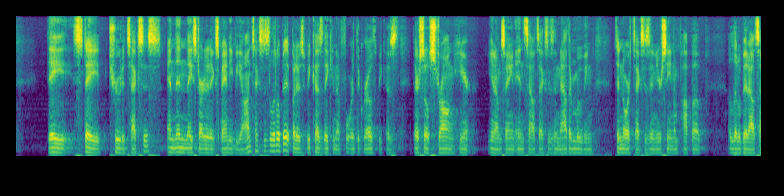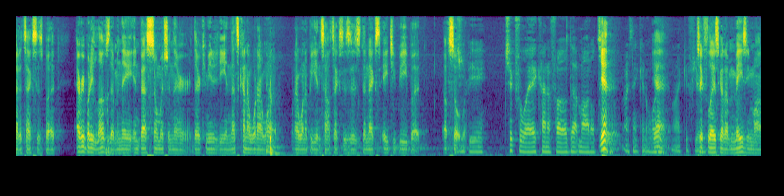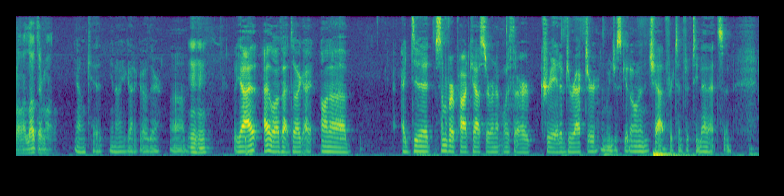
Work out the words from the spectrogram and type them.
They stayed true to Texas, and then they started expanding beyond Texas a little bit. But it was because they can afford the growth because they're so strong here. You know what I'm saying in South Texas, and now they're moving to North Texas, and you're seeing them pop up a little bit outside of Texas. But everybody loves them, and they invest so much in their their community, and that's kind of what I want. What I want to be in South Texas is the next HEB, but of solar. Be Chick Fil A kind of followed that model too. Yeah. I think in a way. Yeah. Like if you're Chick Fil A's got an amazing model. I love their model. young kid, you know, you got to go there. Um, hmm But yeah, I, I love that, Doug. I on a, I did some of our podcasts are running with our creative director, and we just get on and chat for 10, 15 minutes. And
